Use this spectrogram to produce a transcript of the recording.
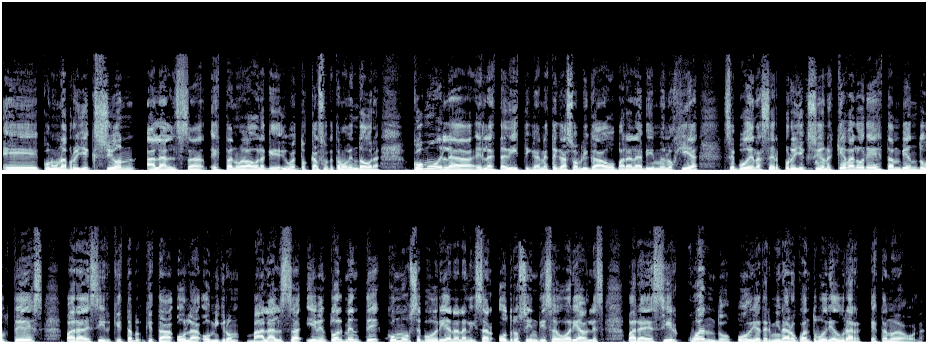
eh, con una proyección al alza, esta nueva ola que, o estos casos que estamos viendo ahora. ¿Cómo en la, en la estadística, en este caso aplicado para la epidemiología, se pueden hacer proyecciones? ¿Qué valores están viendo ustedes para decir que esta, que esta ola Omicron va al alza y eventualmente cómo se podrían analizar otros índices o variables para decir cuándo podría terminar o cuánto podría durar esta nueva ola?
